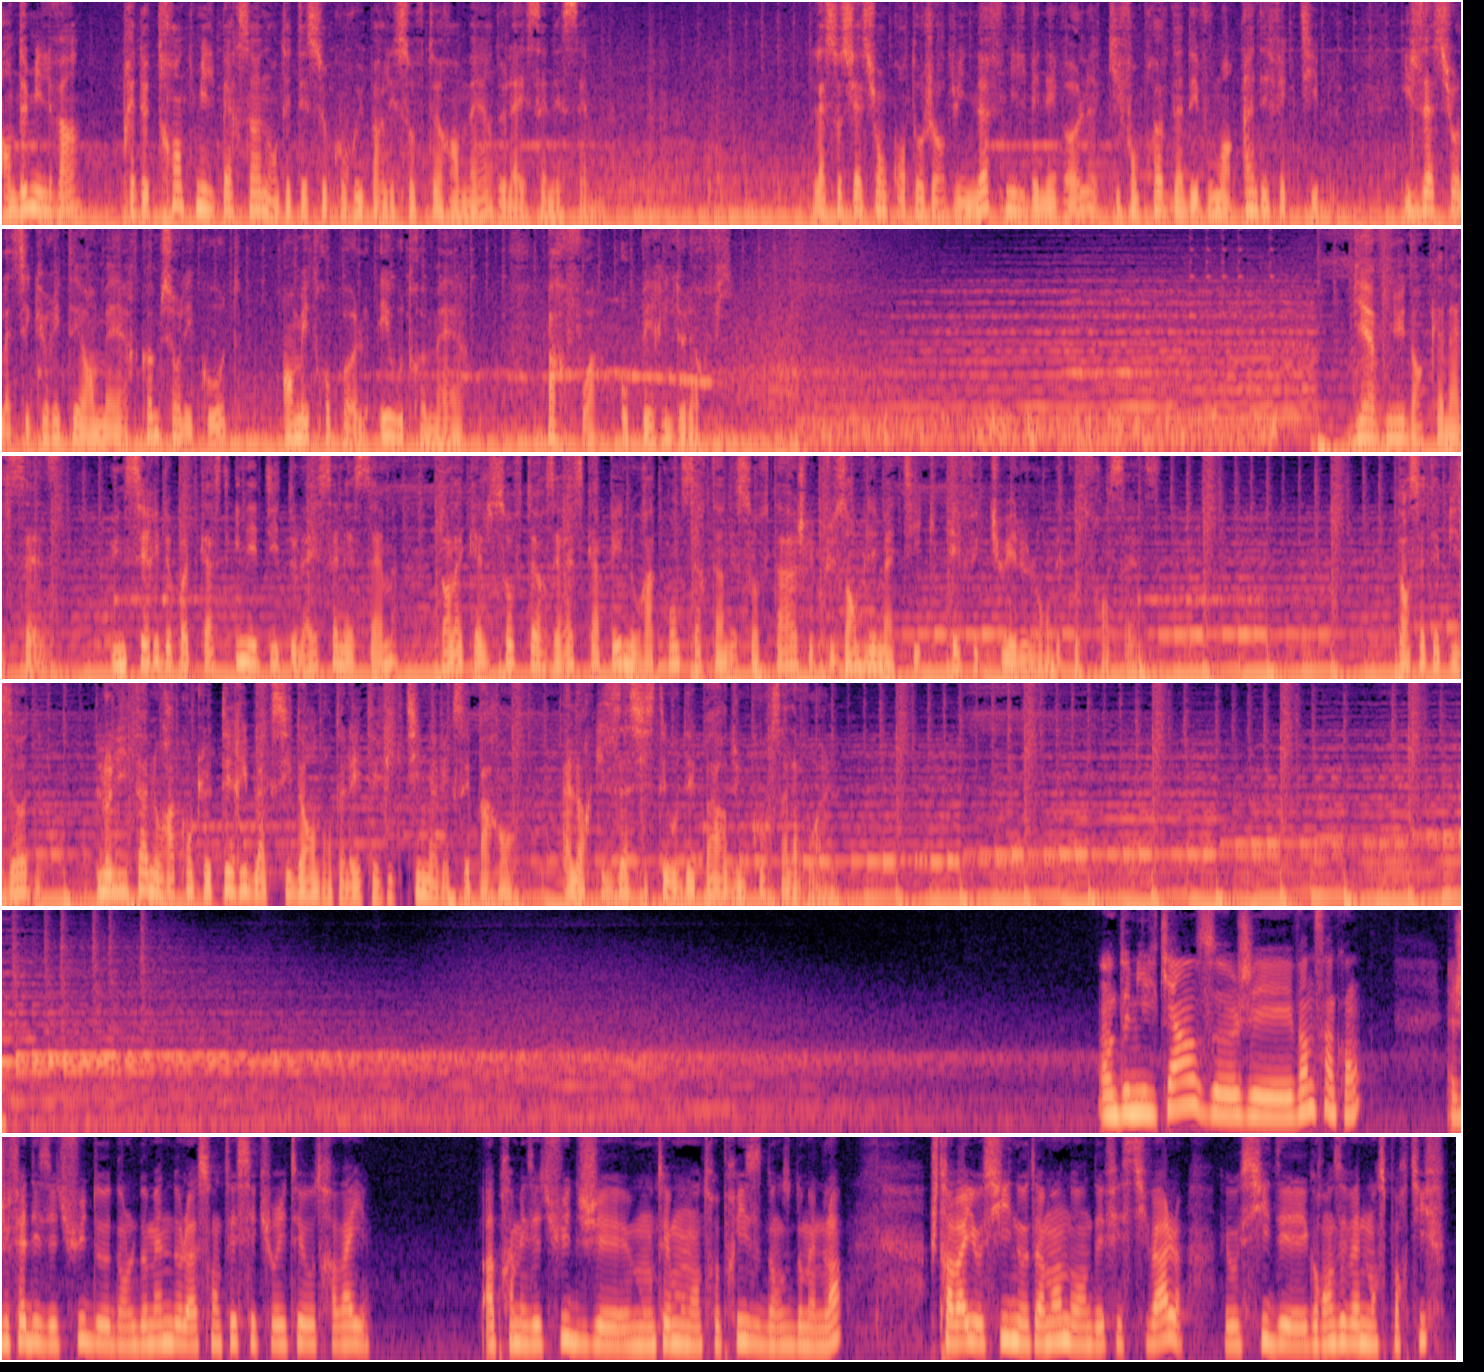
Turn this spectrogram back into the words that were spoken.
En 2020, près de 30 000 personnes ont été secourues par les sauveteurs en mer de la SNSM. L'association compte aujourd'hui 9 000 bénévoles qui font preuve d'un dévouement indéfectible. Ils assurent la sécurité en mer comme sur les côtes, en métropole et outre-mer, parfois au péril de leur vie. Bienvenue dans Canal 16, une série de podcasts inédits de la SNSM dans laquelle sauveteurs et rescapés nous racontent certains des sauvetages les plus emblématiques effectués le long des côtes françaises. Dans cet épisode, Lolita nous raconte le terrible accident dont elle a été victime avec ses parents alors qu'ils assistaient au départ d'une course à la voile. En 2015, euh, j'ai 25 ans. J'ai fait des études dans le domaine de la santé sécurité au travail. Après mes études, j'ai monté mon entreprise dans ce domaine-là. Je travaille aussi notamment dans des festivals et aussi des grands événements sportifs.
